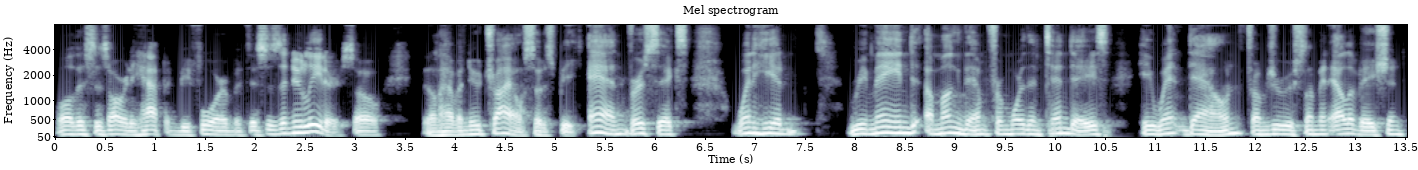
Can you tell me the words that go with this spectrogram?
Well, this has already happened before, but this is a new leader. So they'll have a new trial, so to speak. And verse six, when he had remained among them for more than 10 days, he went down from Jerusalem in elevation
